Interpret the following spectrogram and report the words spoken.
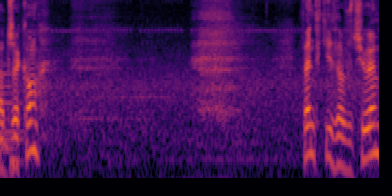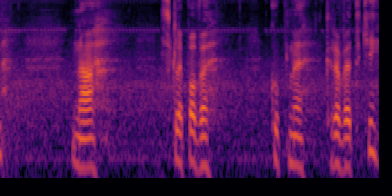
Nad rzeką. Wędki zarzuciłem na sklepowe kupne krewetki,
